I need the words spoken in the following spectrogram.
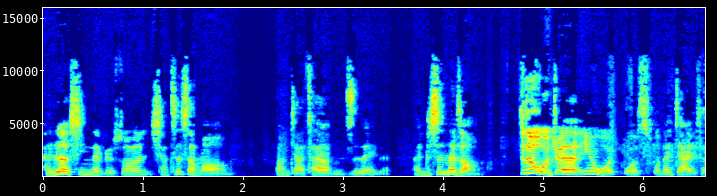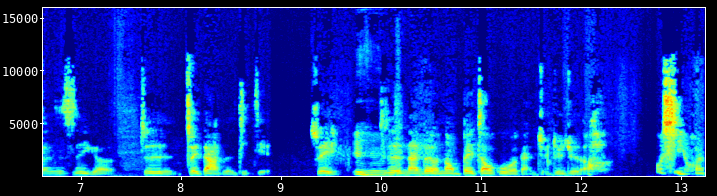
很热心的，比如说想吃什么，帮夹菜啊什么之类的，反正就是那种就是我觉得，因为我我我在家里算是是一个就是最大的姐姐，所以嗯，就是难得有那种被照顾的感觉，就觉得啊、我喜欢，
